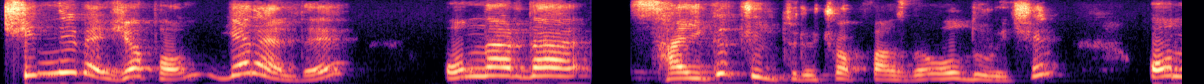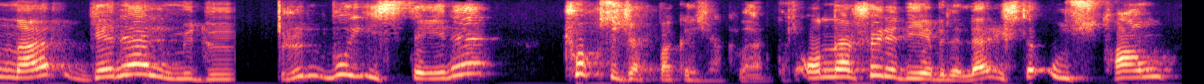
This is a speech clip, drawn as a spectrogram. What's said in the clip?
Çinli ve Japon genelde onlarda saygı kültürü çok fazla olduğu için onlar genel müdürün bu isteğine çok sıcak bakacaklardır. Onlar şöyle diyebilirler işte ustam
